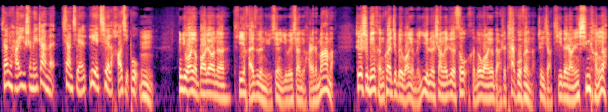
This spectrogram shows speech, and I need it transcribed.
小女孩一时没站稳，向前趔趄了好几步。嗯，根据网友爆料呢，踢孩子的女性以为小女孩的妈妈。这个视频很快就被网友们议论上了热搜，很多网友表示太过分了，这一脚踢得让人心疼啊。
